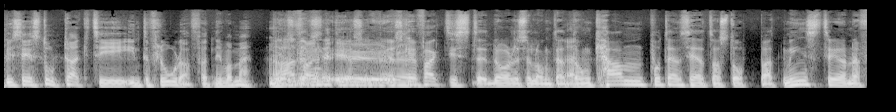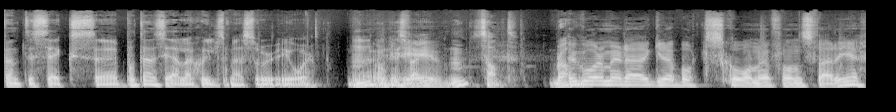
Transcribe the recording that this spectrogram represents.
vi säger stort tack till Interflora för att ni var med. Hur- jag ska faktiskt dra det så långt att de kan potentiellt ha stoppat minst 356 eh, potentiella skilsmässor i år. Mm, I det Sverige. är mm, sant. Hur går det med det där grabba bort Skåne från Sverige?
